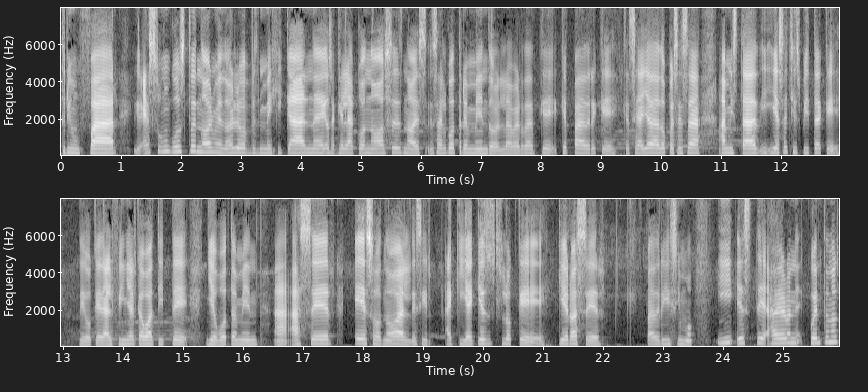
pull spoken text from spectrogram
triunfar. Es un gusto enorme, ¿no? Luego, pues, mexicana, o sea, que la conoces, no, es, es algo tremendo, la verdad, que qué padre que, que, se haya dado pues esa amistad y, esa chispita que digo que al fin y al cabo a ti te llevó también a, hacer eso, ¿no? Al decir, aquí, aquí es lo que quiero hacer, padrísimo. Y este, a ver, cuéntanos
